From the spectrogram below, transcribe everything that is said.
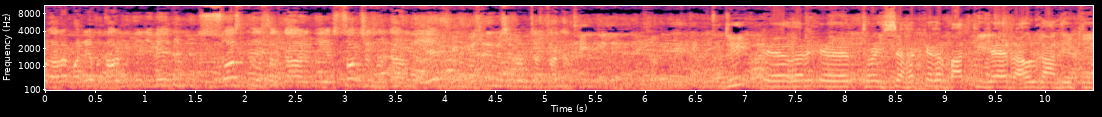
माननीय प्रधानमंत्री जी ने स्वस्थ सरकार दी है, स्वच्छ सरकार दी है, इसके विषय में हम चर्चा करते जी, अगर थोड़ा इससे हट के अगर बात की जाए, राहुल गांधी की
